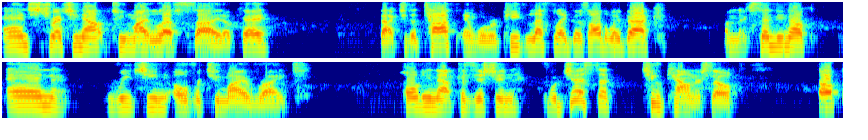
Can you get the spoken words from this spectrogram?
and stretching out to my left side, okay? back to the top and we'll repeat. Left leg goes all the way back. I'm extending up and reaching over to my right. Holding that position for just a two count or so. Up,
